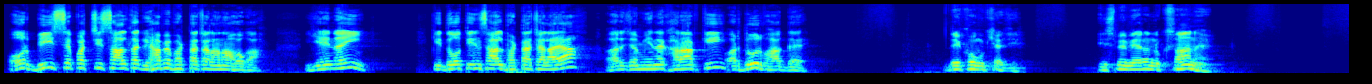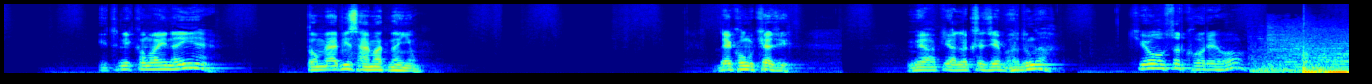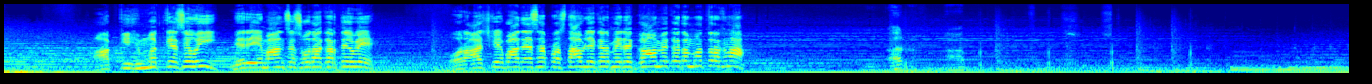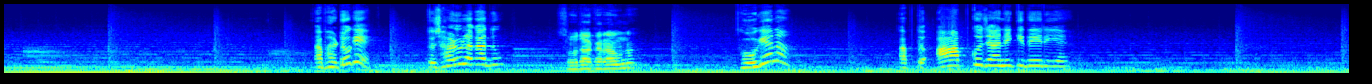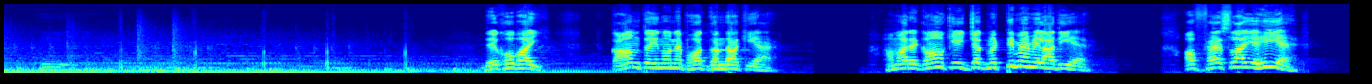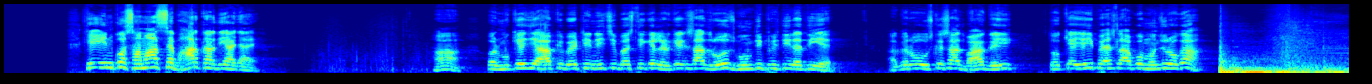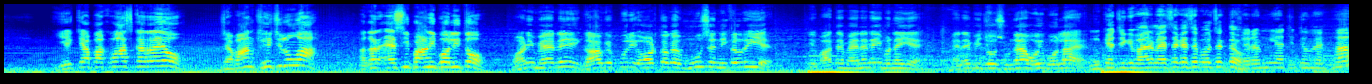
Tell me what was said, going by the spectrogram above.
और 20 से 25 साल तक यहाँ पे भट्टा चलाना होगा। ये नहीं कि दो तीन साल भट्टा चलाया और जमीनें खराब की और दूर भाग गए। देखो मुखिया जी इसमें मेरा नुकसान है। इतनी कमाई नहीं है। तो मैं भी सहमत नहीं हूँ। देखो मुखिया जी मैं आपकी अलग से जेब भर दूँगा। क्यों अवसर खो रहे हो? आपकी हिम्मत कैसे हुई मेरे ईमान से सौदा करते हुए? और आज के बाद ऐसा प्रस्ताव लेकर मेरे गाँव में कदम मत रखना। और आप अब हटोगे? तो झाड़ू लगा दूँ। सौदा कराऊं ना? हो गया ना? अब तो आपको जाने की देरी है। देखो भाई काम तो इन्होंने बहुत गंदा किया है। हमारे गाँव की इज़्ज़त मिट्टी में मिला दी है। अब फैसला यही है कि इनको समाज से बाहर कर दिया जाए। हाँ और मुखिया जी आपकी बेटी नीची बस्ती के लड़के के साथ रोज घूमती फिरती रहती है। अगर वो उसके साथ भाग गई तो क्या यही फैसला आपको मंजूर होगा? ये क्या बकवास कर रहे हो? जबान खींच लूँगा। अगर ऐसी पानी बोली तो। वाणी मैं नहीं गाँव की पूरी औरतों के मुँह से निकल रही है। ये बातें मैंने नहीं बनाई है। मैंने भी जो सुना है वही बोला है। मुखिया जी के बारे में ऐसे कैसे बोल सकते हो? शर्म नहीं आती तुम्हें हाँ?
